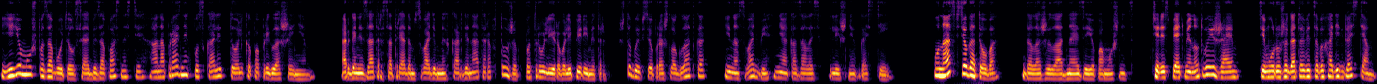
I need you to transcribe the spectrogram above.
Ее муж позаботился о безопасности, а на праздник пускали только по приглашениям. Организатор с отрядом свадебных координаторов тоже патрулировали периметр, чтобы все прошло гладко и на свадьбе не оказалось лишних гостей. «У нас все готово», — доложила одна из ее помощниц. «Через пять минут выезжаем. Тимур уже готовится выходить гостям».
